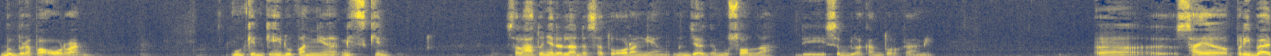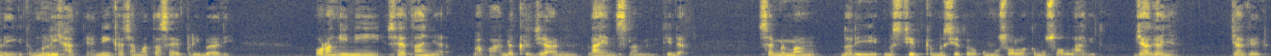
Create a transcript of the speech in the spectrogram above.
beberapa orang. Mungkin kehidupannya miskin Salah satunya adalah ada satu orang yang menjaga musola di sebelah kantor kami. Uh, saya pribadi gitu melihat ya ini kacamata saya pribadi. Orang ini saya tanya, Bapak ada kerjaan lain selama ini? Tidak. Saya memang dari masjid ke masjid atau ke musola ke musola gitu. Jaganya, jaga itu.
